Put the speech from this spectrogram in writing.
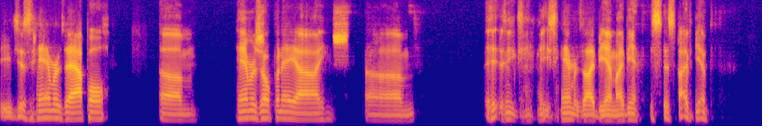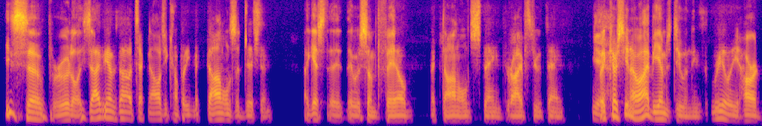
He just hammers Apple, um, hammers OpenAI, um, he, he, he hammers IBM. IBM, he says IBM. He's so brutal. He's IBM's not a technology company. McDonald's edition. I guess the, there was some failed McDonald's thing, drive-through thing. Yeah, Because you know IBM's doing these really hard,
